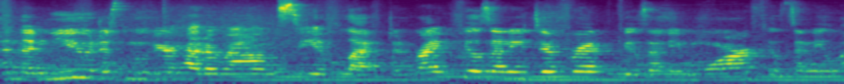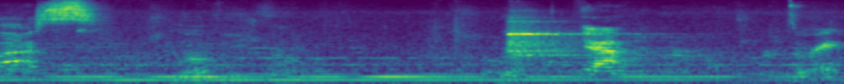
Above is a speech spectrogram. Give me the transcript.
And then you just move your head around, see if left and right feels any different, feels any more, feels any less. Yeah. It's great.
